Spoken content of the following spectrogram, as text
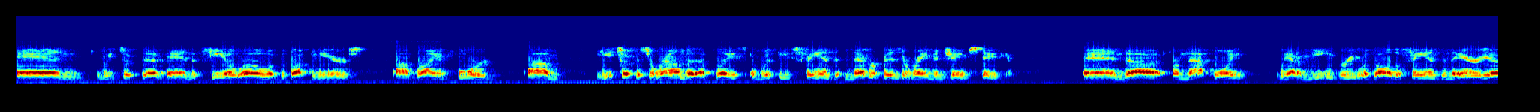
And we took them, and the COO of the Buccaneers, uh, Brian Ford, um, he took us around a place with these fans that never been to Raymond James Stadium. And uh, from that point, we had a meet and greet with all the fans in the area.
